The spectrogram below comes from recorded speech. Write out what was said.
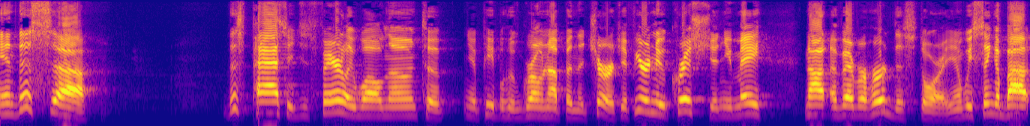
And this, uh, this passage is fairly well known to you know, people who've grown up in the church. If you're a new Christian, you may not have ever heard this story. You know, we sing about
